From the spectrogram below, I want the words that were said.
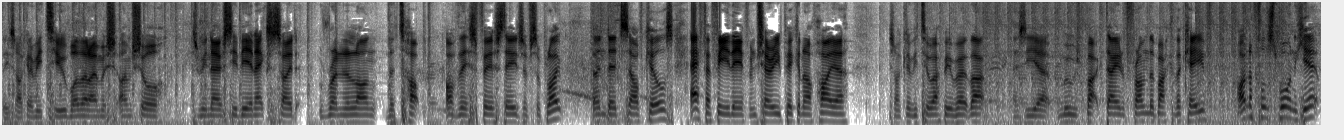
But he's not going to be too bothered, I'm, I'm sure, as we now see the NX side running along the top of this first stage of supply. Undead self kills. FFE there from Cherry picking off higher. He's not going to be too happy about that as he uh, moves back down from the back of the cave. On a full spawn here.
